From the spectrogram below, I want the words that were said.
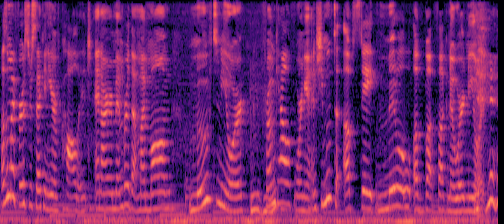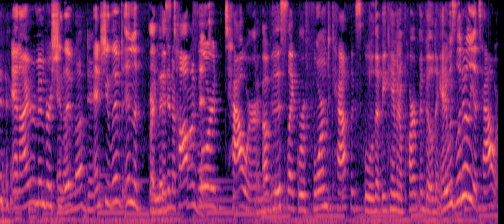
I was in my first or second year of college, and I remember that my mom moved to New York from California, and she moved to upstate, middle of buttfuck nowhere, New York. and I remember she And lived, and she lived in the like this top floor tower of this like reformed Catholic school that became an apartment building, and it was literally a tower,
